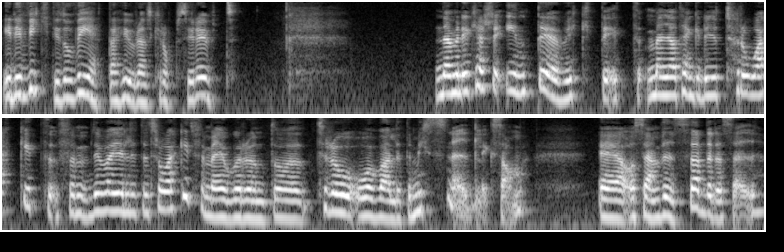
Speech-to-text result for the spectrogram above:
Är det viktigt att veta hur ens kropp ser ut? Nej men det kanske inte är viktigt. Men jag tänker det är ju tråkigt. För, det var ju lite tråkigt för mig att gå runt och tro och vara lite missnöjd liksom. Eh, och sen visade det sig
